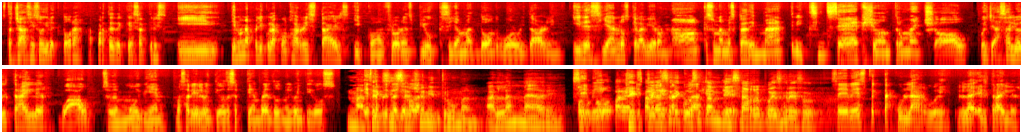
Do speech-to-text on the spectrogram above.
Esta chava se hizo directora, aparte de que es actriz. Y tiene una película con Harry Styles y con Florence Pugh que se llama Don't Worry Darling. Y decían los que la vieron, no, que es una mezcla de Matrix, Inception, Truman Show. Pues ya salió el tráiler. Wow, se ve muy bien. Va a salir el 22 de septiembre del 2022. Matrix, Inception y Truman. A la madre. Se ve ¿Qué clase de cosa tan bizarra puede ser eso? Se ve espectacular, güey, el tráiler.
